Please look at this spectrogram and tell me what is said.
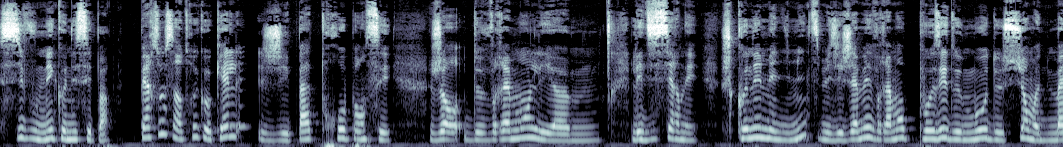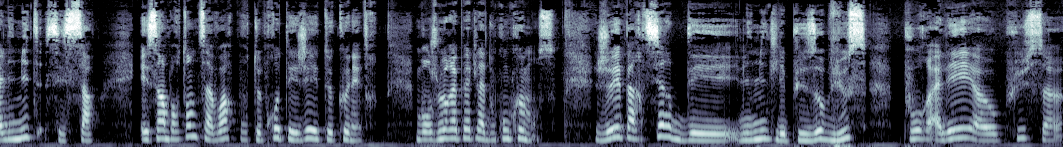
si vous ne les connaissez pas. Perso, c'est un truc auquel j'ai pas trop pensé, genre de vraiment les euh, les discerner. Je connais mes limites, mais j'ai jamais vraiment posé de mots dessus en mode ma limite, c'est ça. Et c'est important de savoir pour te protéger et te connaître. Bon, je me répète là, donc on commence. Je vais partir des limites les plus obvious pour aller euh, au plus, euh,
